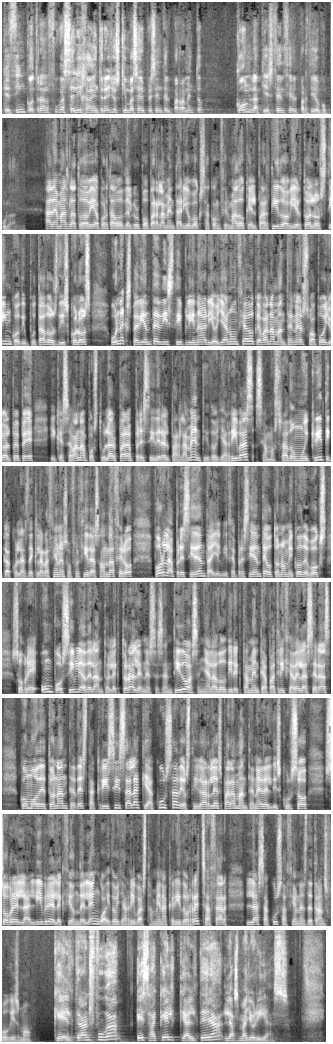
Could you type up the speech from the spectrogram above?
que cinco tránsfugas elijan entre ellos quién va a ser el presidente del Parlamento con la quiescencia del Partido Popular. Además, la todavía portavoz del grupo parlamentario Vox ha confirmado que el partido ha abierto a los cinco diputados díscolos un expediente disciplinario y ha anunciado que van a mantener su apoyo al PP y que se van a postular para presidir el Parlamento. Y Doña Rivas se ha mostrado muy crítica con las declaraciones ofrecidas a Onda Cero por la presidenta y el vicepresidente autonómico de Vox sobre un posible adelanto electoral. En ese sentido, ha señalado directamente a Patricia de las Heras como detonante de esta crisis a la que acusa de hostigarles para mantener el discurso sobre la libre elección de lengua. Y Doña Rivas también ha querido rechazar las acusaciones de transfugismo. Que el transfuga es aquel que altera las mayorías.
